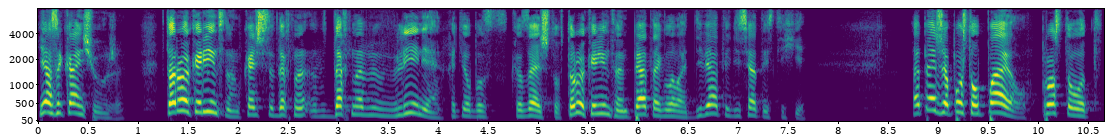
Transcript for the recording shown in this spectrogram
Я заканчиваю уже. 2 Коринфянам в качестве вдохновления хотел бы сказать, что 2 Коринфянам 5 глава, 9-10 стихи. Опять же, апостол Павел, просто вот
